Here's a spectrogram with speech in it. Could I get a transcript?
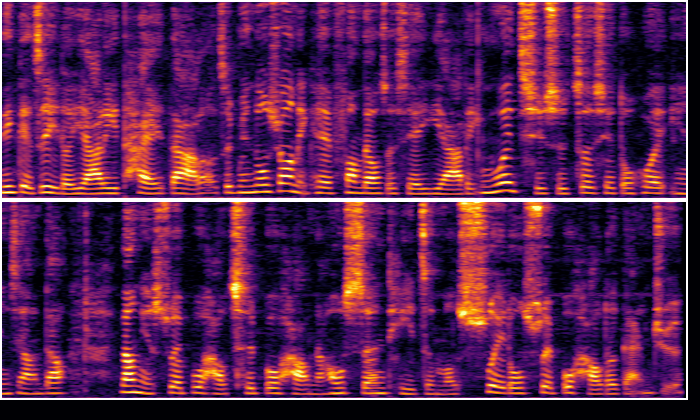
你给自己的压力太大了。这边都希望你可以放掉这些压力，因为其实这些都会影响到让你睡不好、吃不好，然后身体怎么睡都睡不好的感觉。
